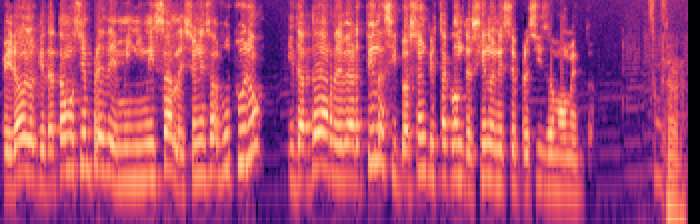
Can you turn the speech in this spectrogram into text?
pero lo que tratamos siempre es de minimizar lesiones a futuro y tratar de revertir la situación que está aconteciendo en ese preciso momento. Claro.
